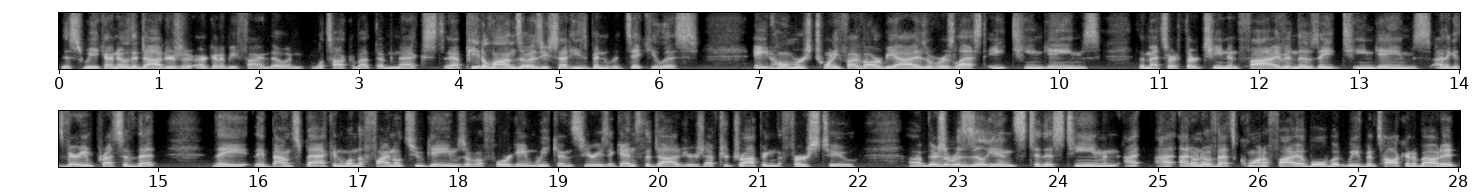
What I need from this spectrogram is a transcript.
this week. I know the Dodgers are, are going to be fine, though, and we'll talk about them next. Pete Alonso, as you said, he's been ridiculous. Eight homers, 25 RBIs over his last 18 games. The Mets are 13 and 5 in those 18 games. I think it's very impressive that they they bounced back and won the final two games of a four game weekend series against the Dodgers after dropping the first two. Um, there's a resilience to this team, and I, I, I don't know if that's quantifiable, but we've been talking about it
